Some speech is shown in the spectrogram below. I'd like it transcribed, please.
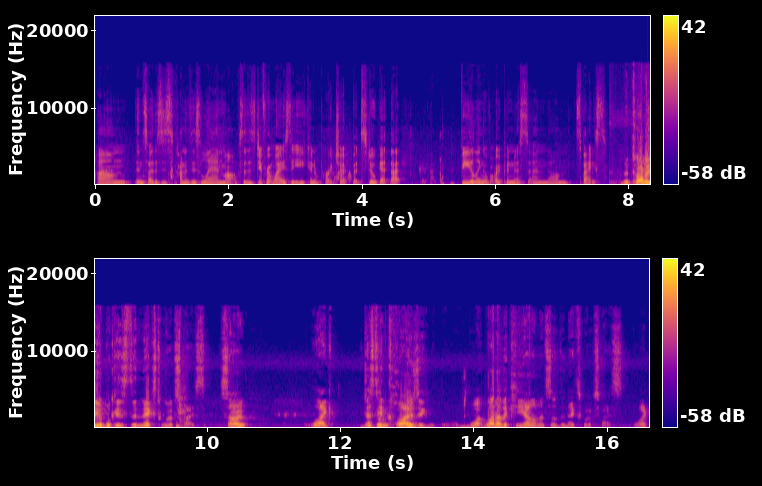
Um, and so this is kind of this landmark. So there's different ways that you can approach it, but still get that feeling of openness and um, space. The title of your book is The Next Workspace. so, like, just in closing, what what are the key elements of the next workspace? Like,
